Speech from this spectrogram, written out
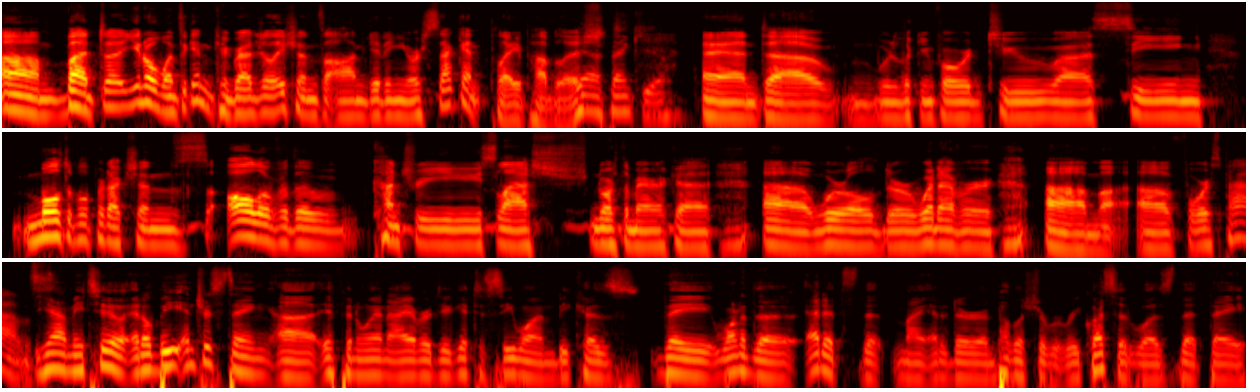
Um, but uh, you know, once again, congratulations on getting your second play published. yeah thank you. And uh, we're looking forward to uh, seeing multiple productions all over the country slash North America, uh, world or whatever um, of Forest Paths. yeah me too it'll be interesting uh, if and when i ever do get to see one because they one of the edits that my editor and publisher requested was that they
